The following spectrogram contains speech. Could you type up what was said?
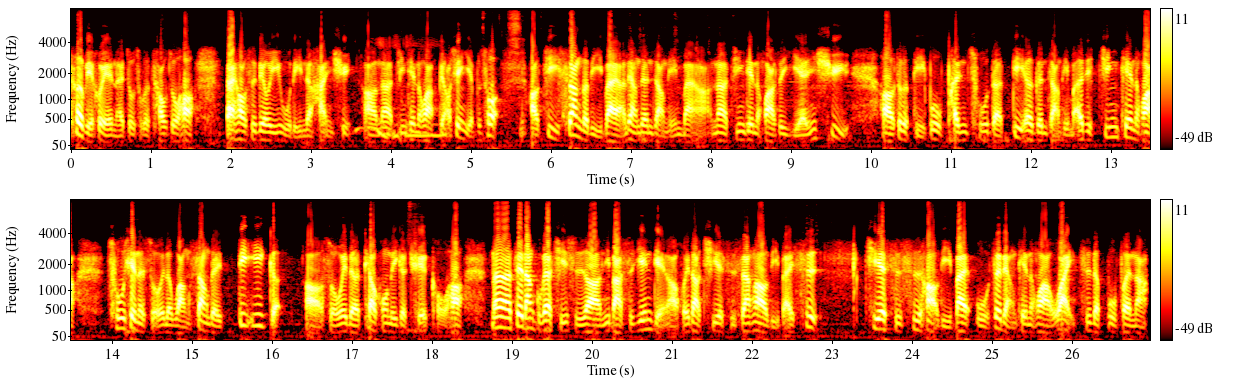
特别会员来做出个操作哈，代号是六一五零的汉讯。啊，那今天的话表现也不错，好，继上个礼拜啊亮灯涨停板啊，那今天的话是延续啊这个底部喷出的第二根涨停板，而且今天的话出现了所谓的往上的第一个啊所谓的跳空的一个缺口哈，那这档股票其实啊，你把时间点啊回到七月十三号礼拜四。七月十四号礼拜五这两天的话，外资的部分啊，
